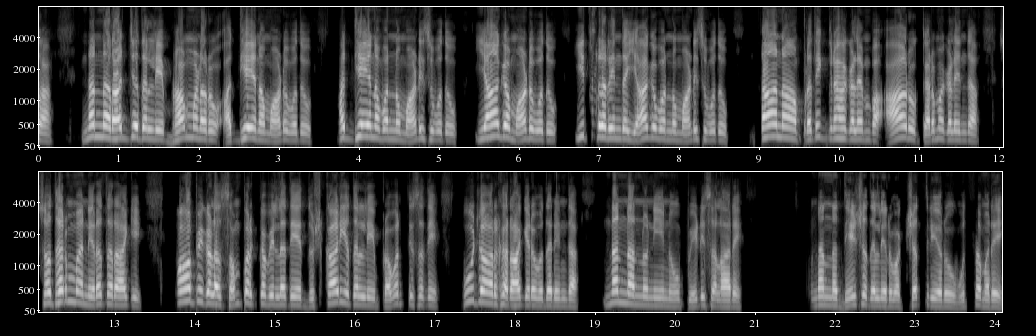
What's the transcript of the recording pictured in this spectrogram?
ನನ್ನ ರಾಜ್ಯದಲ್ಲಿ ಬ್ರಾಹ್ಮಣರು ಅಧ್ಯಯನ ಮಾಡುವುದು, ಅಧ್ಯಯನವನ್ನು ಮಾಡಿಸುವುದು, ಯಾಗ ಮಾಡುವುದು, ಇತರರಿಂದ ಯಾಗವನ್ನು ಮಾಡಿಸುವುದು ದಾನ ಪ್ರತಿಗ್ರಹಗಳೆಂಬ ಆರು ಕರ್ಮಗಳಿಂದ ಸ್ವಧರ್ಮ ನಿರತರಾಗಿ ಪಾಪಿಗಳ ಸಂಪರ್ಕವಿಲ್ಲದೆ ದುಷ್ಕಾರ್ಯದಲ್ಲಿ ಪ್ರವರ್ತಿಸದೆ ಪೂಜಾರ್ಹರಾಗಿರುವುದರಿಂದ ನನ್ನನ್ನು ನೀನು ಪೀಡಿಸಲಾರೆ. ನನ್ನ ದೇಶದಲ್ಲಿರುವ ಕ್ಷತ್ರಿಯರು ಉತ್ತಮರೇ.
